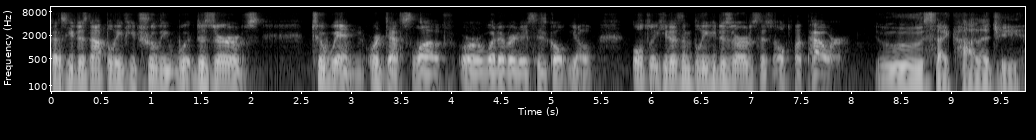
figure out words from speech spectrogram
because he does not believe he truly w- deserves to win or death's love or whatever it is his goal. You know, ulti- he doesn't believe he deserves this ultimate power. Ooh, psychology.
